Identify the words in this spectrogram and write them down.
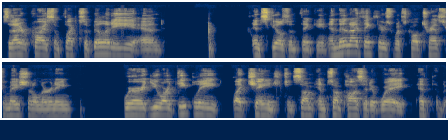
so that requires some flexibility and and skills and thinking. And then I think there's what's called transformational learning, where you are deeply like changed in some in some positive way. And, uh,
